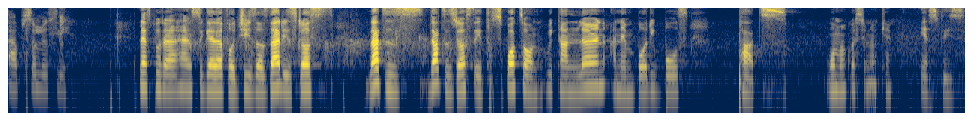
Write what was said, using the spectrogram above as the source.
Absolutely. Let's put our hands together for Jesus. That is just that is that is just it. Spot on. We can learn and embody both parts. One more question, okay? Yes, please.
